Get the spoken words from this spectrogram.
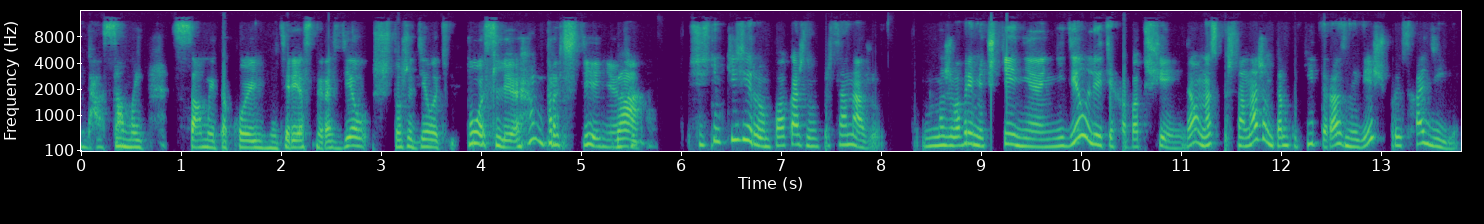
Да, самый, самый такой интересный раздел, что же делать после прочтения. Да. Систематизируем по каждому персонажу мы же во время чтения не делали этих обобщений, да, у нас с персонажем там какие-то разные вещи происходили.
